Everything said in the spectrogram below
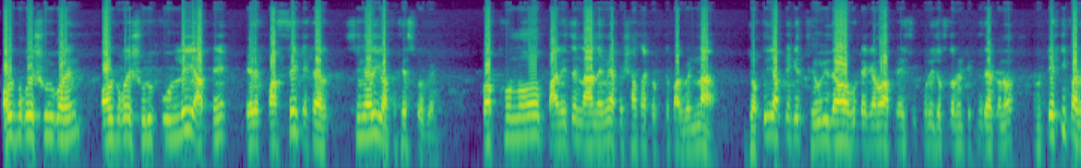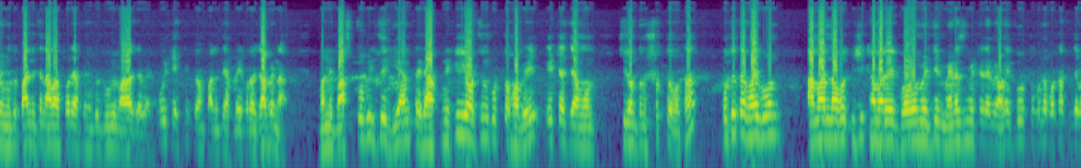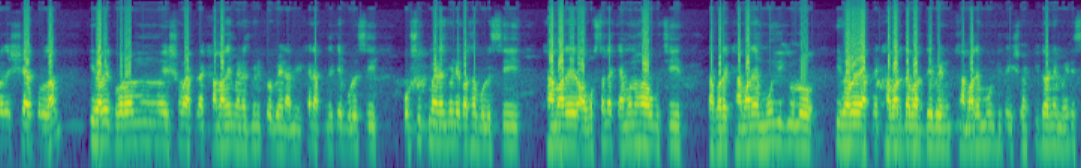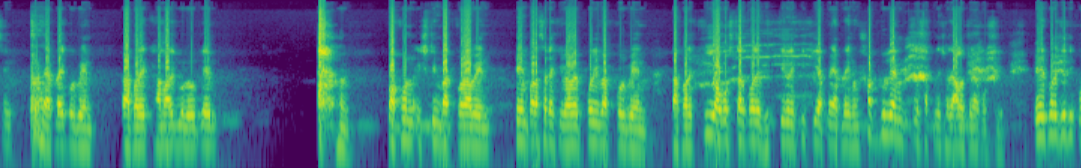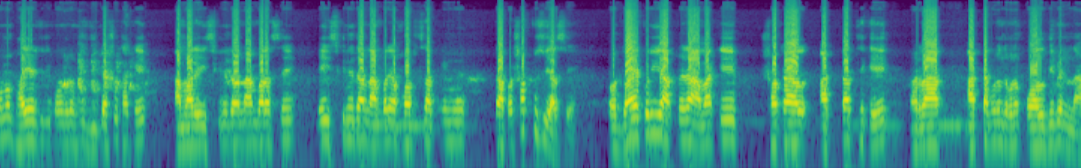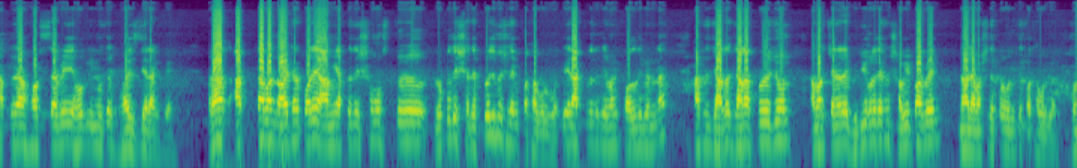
অল্প করে শুরু করেন, অল্প করে শুরু করলেই আপনি এর পারফেক্ট একটা সিনারিও আপনি ফেস করবেন। কখনো পানিতে না নেমে আপনি সাঁতার করতে পারবেন না। যতই আপনাকে থিওরি দেওয়া হোক কেন, আপনি করে যত ধরনের টেকনিক দেওয়া কেন টেকনিক পাবেন কিন্তু পানিতে নামার পরে আপনি কিন্তু ডুবে মারা যাবেন। ওই টেকনিক তখন পানিতে অ্যাপ্লাই করা যাবে না। মানে বাস্তবিক যে জ্ঞানটা আপনাকেই অর্জন করতে হবে, এটা যেমন চিরন্তন সত্য কথা। প্রতিটা ভাই বোন আমার নগর কৃষি খামারে গরমের যে ম্যানেজমেন্টের আমি অনেক গুরুত্বপূর্ণ কথা আপনাদের মাঝে শেয়ার করলাম। কীভাবে গরমের সময় আপনারা খামারে ম্যানেজমেন্ট করবেন, আমি এখানে আপনাদেরকে বলেছি, ওষুধ ম্যানেজমেন্টের কথা বলেছি খামারের অবস্থানটা কেমন হওয়া উচিত? তারপরে খামারের মুরগিগুলো কীভাবে আপনি খাবার দাবার দেবেন? খামারের মুরগিতে এই সময় কি ধরনের মেডিসিন অ্যাপ্লাই করবেন? তারপরে খামারগুলোকে কখন স্টিম বাদ করাবেন? টেম্পারেচারটা কীভাবে পরিমাপ করবেন? তারপরে কি অবস্থার পরে ভিত্তি করে কি কি আপনি অ্যাপ্লাই করবেন? সবগুলো আমি আপনাদের সাথে আলোচনা করছি। এরপরে যদি কোনো ভাইয়ের যদি কোনো রকম জিজ্ঞাসা থাকে, আমার এই স্ক্রিনে দেওয়ার নাম্বার আছে। এই স্ক্রিনে দেওয়ার নাম্বারে হোয়াটসঅ্যাপ ইমো তারপর সব কিছুই আছে। ও দয়া করি আপনারা আমাকে সকাল আটটা থেকে রাত আটটা পর্যন্ত কোনো কল দিবেন না। আপনারা হোয়াটসঅ্যাপে হোক, ইমোতে ভয়েস দিয়ে রাখবেন। রাত আটটা বা নয়টার পরে আমি আপনাদের সমস্ত লোকেদের সাথে, প্রয়োজনের সাথে আমি কথা বলব। এর আগ পর্যন্ত আমাকে কল দিবেন না। আপনি যা যা জানা প্রয়োজন, আমার চ্যানেলে ভিডিওগুলো দেখেন, সবই পাবেন। নাহলে আমার সাথে পরবর্তীতে কথা বলবেন।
